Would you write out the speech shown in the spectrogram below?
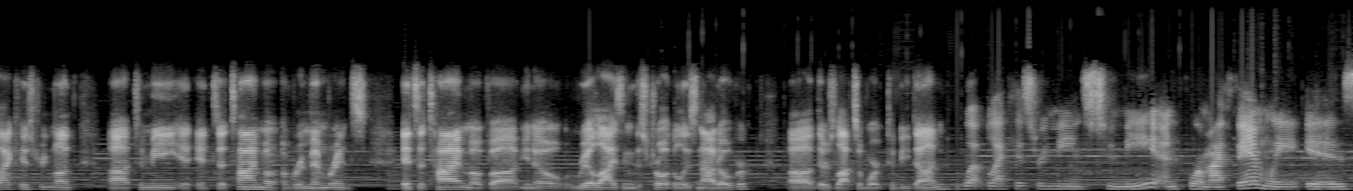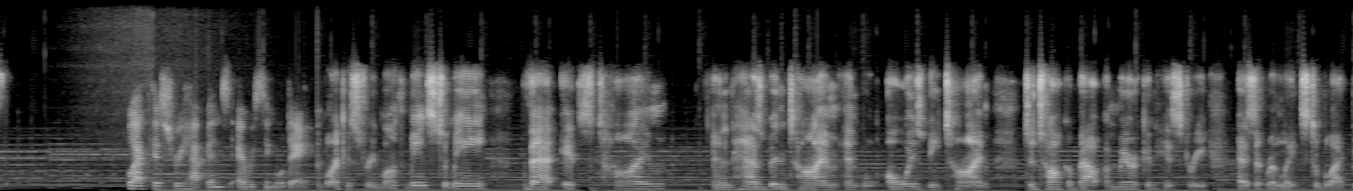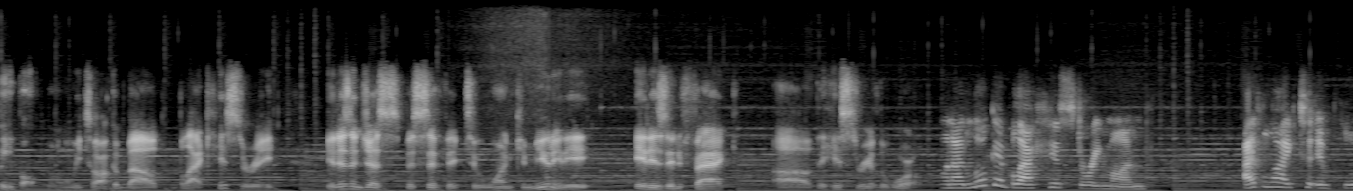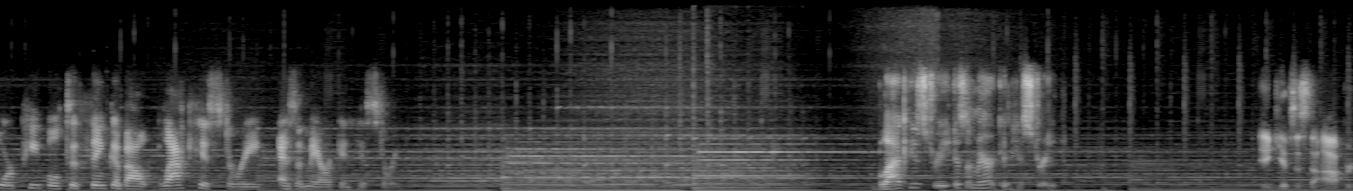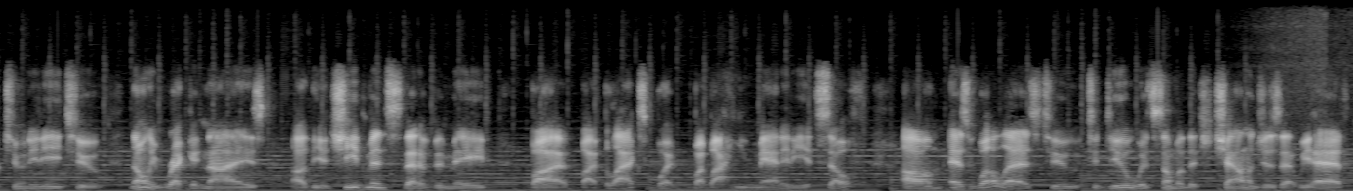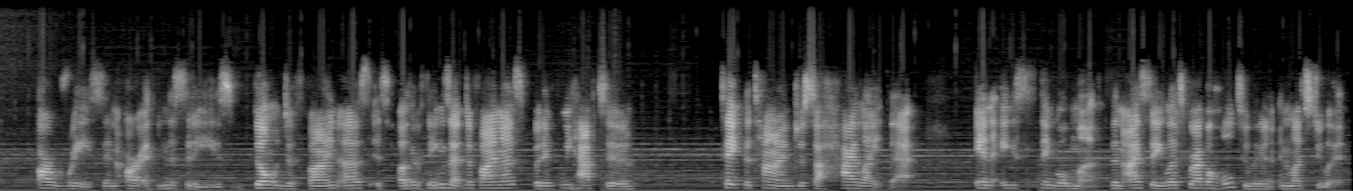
Black History Month, uh, to me, it, it's a time of remembrance. It's a time of, uh, you know, realizing the struggle is not over. Uh, there's lots of work to be done. What Black history means to me and for my family is Black history happens every single day. Black History Month means to me that it's time and it has been time and will always be time to talk about American history as it relates to Black people. When we talk about Black history, it isn't just specific to one community, it is in fact uh, the history of the world. When I look at Black History Month, I'd like to implore people to think about Black history as American history. Black history is American history. It gives us the opportunity to not only recognize uh, the achievements that have been made by by blacks, but by, by humanity itself, um, as well as to to deal with some of the challenges that we have. Our race and our ethnicities don't define us. It's other things that define us. But if we have to take the time just to highlight that in a single month, then I say let's grab a hold to it and, and let's do it.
